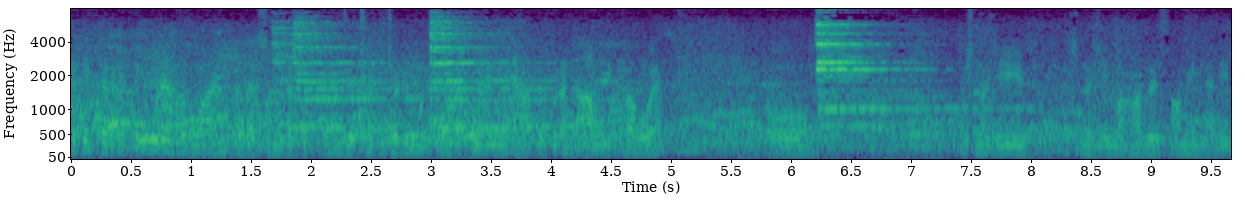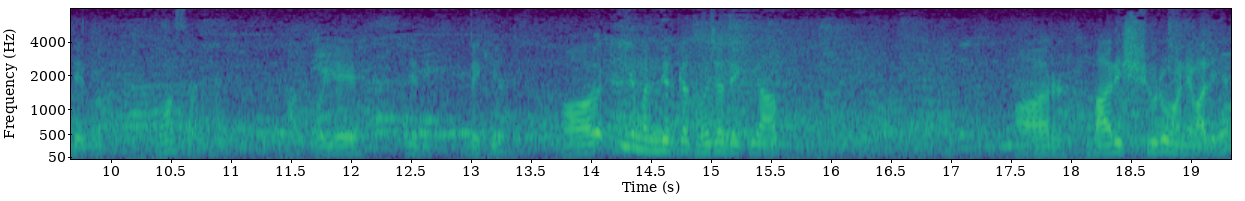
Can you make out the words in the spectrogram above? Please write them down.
एक एक करके पूरे भगवान का दर्शन कर सकते हैं, जो छोटी छोटी मूर्तियाँ रखी गई हैं, यहाँ पे पूरा नाम लिखा हुआ है। तो विष्णु जी विष्णु जी, महावीर स्वामी, नदी देवी, बहुत सारे हैं। आपको ये ये देखिए। और ये मंदिर का ध्वजा देखिए आप। और बारिश शुरू होने वाली है,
